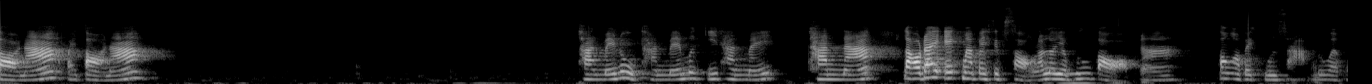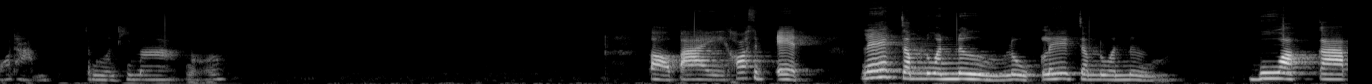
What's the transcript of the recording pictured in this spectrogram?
ต่อนะ ไปต่อนะ ทันไหมลูกทันไหมเมื่อกี้ทันไหมทันนะ เราได้ x มาไป 12 แล้วเราอย่าเพิ่งตอบนะ ต้องเอาไปคูณ 3 ด้วย เพราะถามจำนวนที่มากเนาะต่อไปข้อ 11 เลขจำนวนหนึ่งลูกเลขจำนวนหนึ่งบวกกับ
